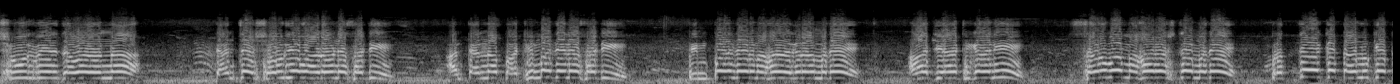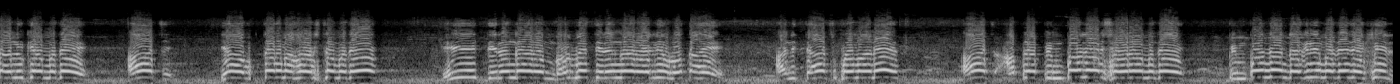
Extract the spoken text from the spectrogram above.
शूरवीर जवानांना त्यांचं शौर्य वाढवण्यासाठी आणि त्यांना पाठिंबा देण्यासाठी पिंपळनेर महानगरामध्ये आज या ठिकाणी सर्व महाराष्ट्रामध्ये प्रत्येक तालुक्या तालुक्यामध्ये आज या उत्तर महाराष्ट्रामध्ये ही तिरंगा भव्य तिरंगा रॅली होत आहे. आणि त्याचप्रमाणे आज आपल्या पिंपळनेर शहरामध्ये पिंपळनेर नगरीमध्ये देखील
